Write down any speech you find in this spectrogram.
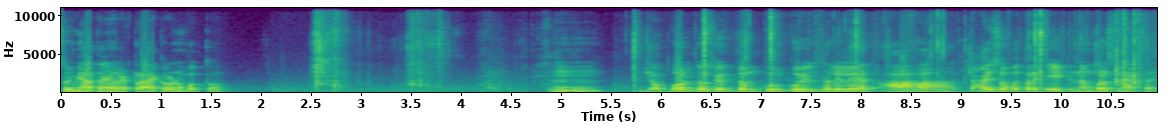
सो मी आता ह्याला ट्राय करून बघतो. हम्म जबरदस्त एकदम कुरकुरीत झालेले आहेत. आ हा हा चाय सोबत तर एक नंबर स्नॅक्स आहे.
